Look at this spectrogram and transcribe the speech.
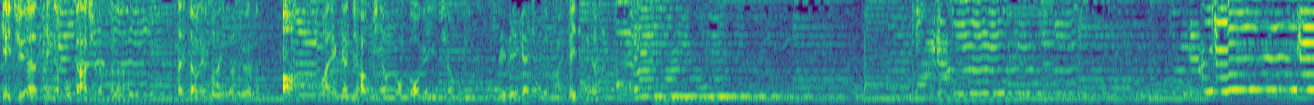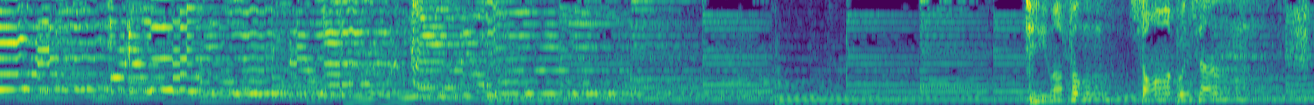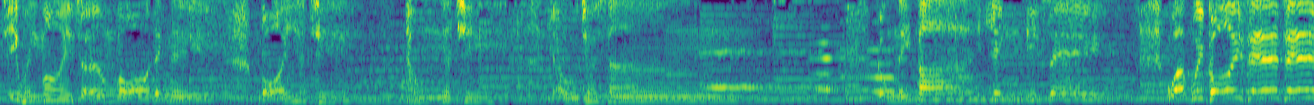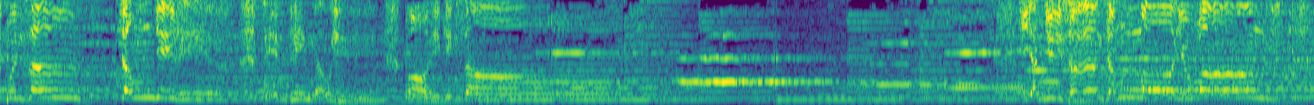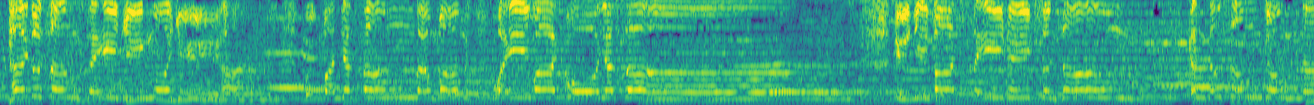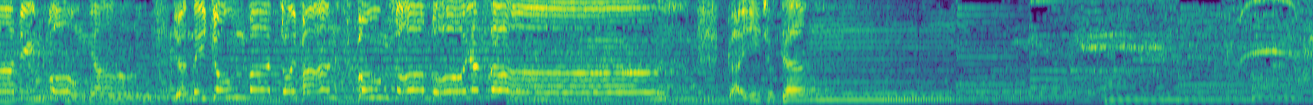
記住啊，聽日冇加場噶啦，唔使走嚟排隊噶啦。哦，唔係，跟住後面有哥哥嘅演唱會，你哋繼續嚟買飛睇啦。封锁半生，只为爱上我的你，爱一次，痛一次，又再生。共你不应结识，或会改写这半生，怎意料，偏偏偶遇爱极深。想怎麼要分？太多生死熱愛與恨，沒法一心兩分，委屈過一生。願意不死的信心，緊守心中那點放任，讓你終不再反封鎖。多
